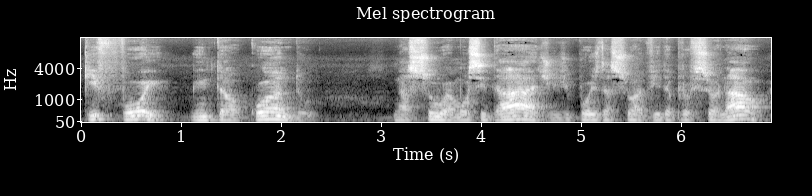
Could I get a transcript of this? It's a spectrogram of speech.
que foi, então, quando, na sua mocidade, depois da sua vida profissional,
